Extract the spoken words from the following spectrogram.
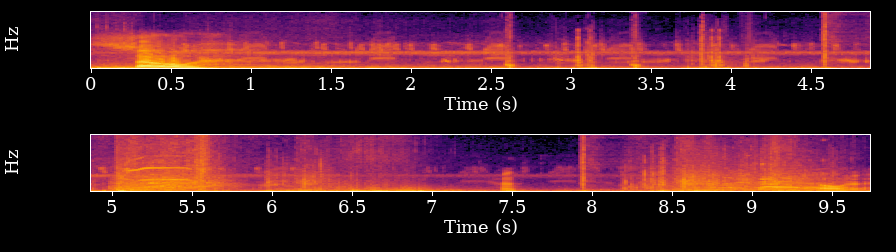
So... Huh? Oh, okay.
